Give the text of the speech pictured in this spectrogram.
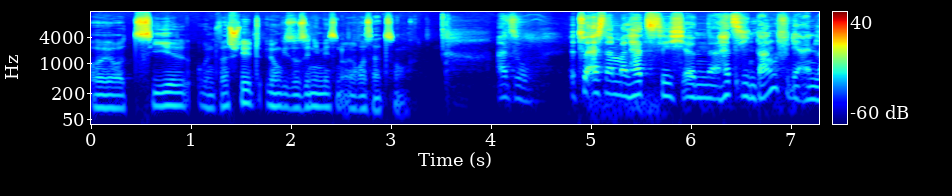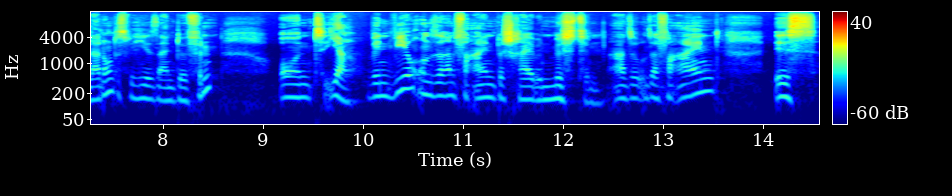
euer Ziel und was steht irgendwie so sinngemäß in eurer Satzung? Also, zuerst einmal herzlich, äh, herzlichen Dank für die Einladung, dass wir hier sein dürfen. Und ja, wenn wir unseren Verein beschreiben müssten, also unser Verein ist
